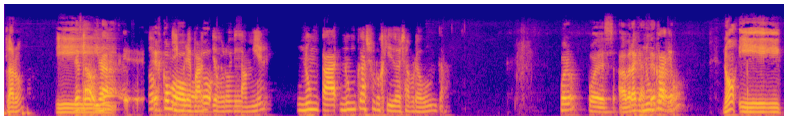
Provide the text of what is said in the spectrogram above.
Claro. Y Ya está, o sea, eh, es como y prepartido, todo. creo que también nunca, nunca ha surgido esa pregunta. Bueno, pues habrá que Nunca hacerla, ¿no? No, y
